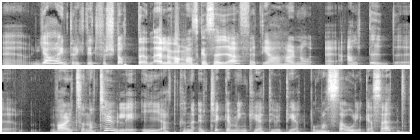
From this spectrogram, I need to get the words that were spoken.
Eh, jag har inte riktigt förstått den, eller vad man ska säga, för att jag har nog eh, alltid eh, varit så naturlig i att kunna uttrycka min kreativitet på massa olika sätt.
